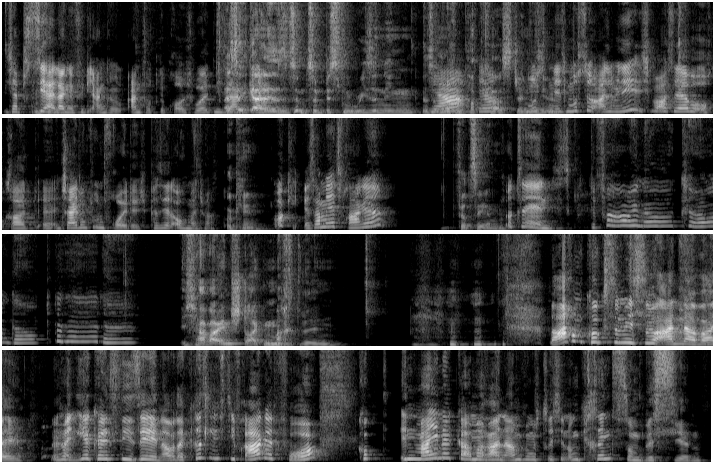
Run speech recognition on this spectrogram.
Ich habe sehr Okay. lange für die Ange Antwort gebraucht. Ich wollte nicht Also sagen. egal, das ist so, ein bisschen Reasoning, das ist immer noch ein Podcast, ja, ich Jenny. musste, hier. ich musste alle, nee, ich war selber auch gerade äh, entscheidungsunfreudig. Passiert auch manchmal. Okay, Okay, jetzt haben wir jetzt Frage 14. 14. The final countdown. Ich habe einen starken Machtwillen. Warum guckst du mich so an dabei? Ich meine, ihr könnt es nie sehen, aber der Chris liest die Frage vor, guckt in meine Kamera in Anführungsstrichen und grinst so ein bisschen.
